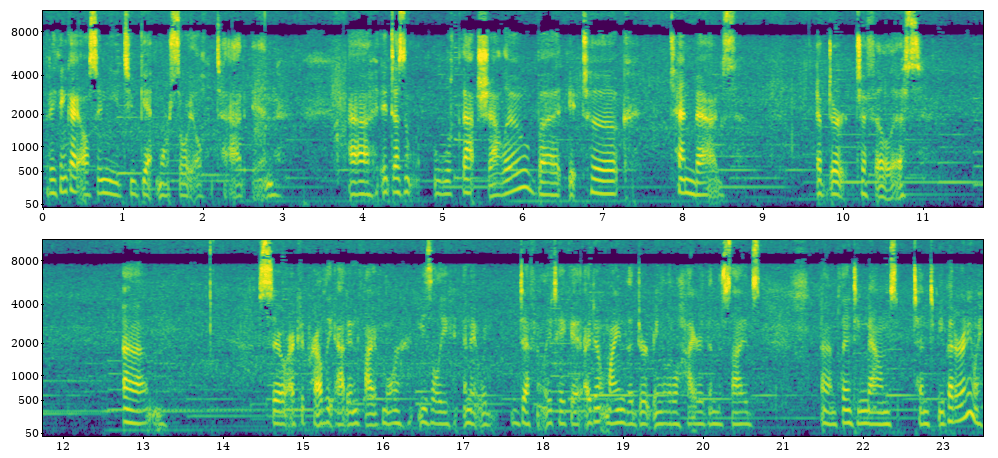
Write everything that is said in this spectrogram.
but I think I also need to get more soil to add in uh, it doesn't look that shallow but it took 10 bags of dirt to fill this. Um, so I could probably add in five more easily and it would definitely take it. I don't mind the dirt being a little higher than the sides. Um, planting mounds tend to be better anyway.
